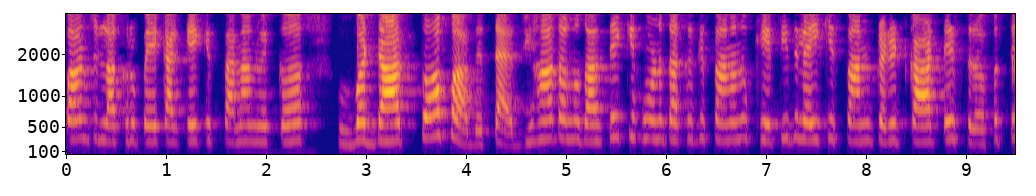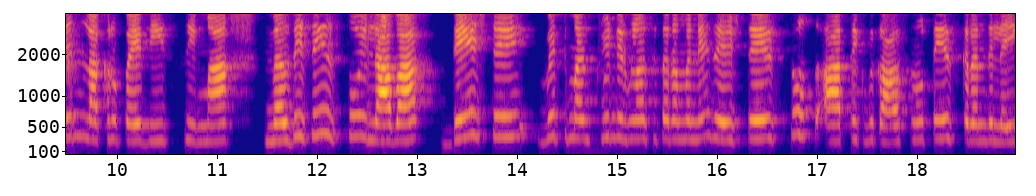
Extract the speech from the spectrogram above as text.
5 ਲੱਖ ਰੁਪਏ ਕਰਕੇ ਕਿਸਾਨਾਂ ਨੂੰ ਇੱਕ ਵੱਡਾ ਤੋਹਫਾ ਦਿੱਤਾ ਹੈ। ਜੀ ਹਾਂ, ਤੁਹਾਨੂੰ ਦੱਸ ਦੇ ਕਿ ਹੁਣ ਤੱਕ ਕਿਸਾਨਾਂ ਨੂੰ ਖੇਤੀ ਦੇ ਲਈ ਕਿਸਾਨ ਕ੍ਰੈਡਿਟ ਕਾਰਡ ਤੇ ਸਿਰਫ 3 ਲੱਖ ਰੁਪਏ ਦੀ ਸੀਮਾ ਮਿਲਦੀ ਸੀ। ਇਸ ਤੋਂ ਇਲਾਵਾ ਦੇਸ਼ ਦੇ ਵਿੱਤ ਮੰਤਰੀ ਨਿਰਮਲਾ ਸੀਤਾਰਮਨ ਨੇ ਦੇਸ਼ ਦੇ ਸੁਸਤ ਆਰਥਿਕ ਵਿਕਾਸ ਨੂੰ ਤੇਜ਼ ਕਰਨ ਦੇ ਲਈ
